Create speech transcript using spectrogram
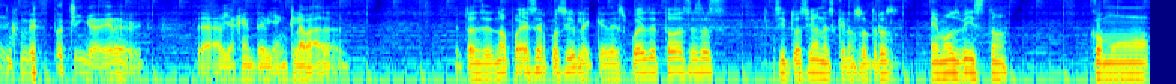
con esta chingadera? güey? O sea, había gente bien clavada. Entonces, no puede ser posible que después de todas esas situaciones que nosotros hemos visto, como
